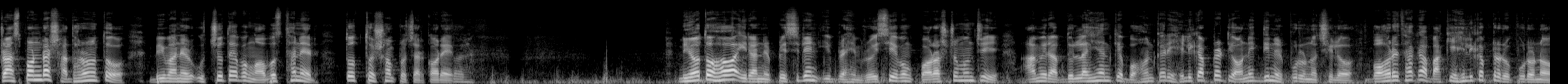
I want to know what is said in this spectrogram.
ট্রান্সপন্ডার সাধারণত বিমানের উচ্চতা এবং অবস্থানের তথ্য সম্প্রচার করে। নিহত হওয়া ইরানের প্রেসিডেন্ট ইব্রাহিম রইসি এবং পররাষ্ট্রমন্ত্রী আমির আবদুল্লাহিয়ানকে বহনকারী হেলিকপ্টারটি অনেক দিনের পুরনো ছিল। বহরে থাকা বাকি হেলিকপ্টারও পুরনো।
